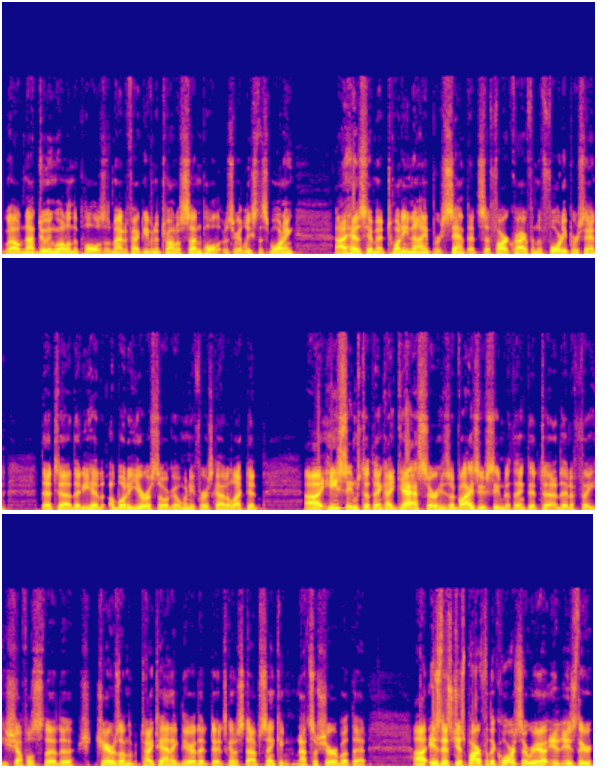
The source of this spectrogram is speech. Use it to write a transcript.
well, not doing well in the polls. As a matter of fact, even a Toronto Sun poll that was released this morning uh, has him at 29%. That's a far cry from the 40% that, that he had about a year or so ago when he first got elected. Uh, he seems to think, I guess, or his advisors seem to think that uh, that if he shuffles the, the chairs on the Titanic there, that it's going to stop sinking. Not so sure about that. Uh, is this just par for the course, or uh, is there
